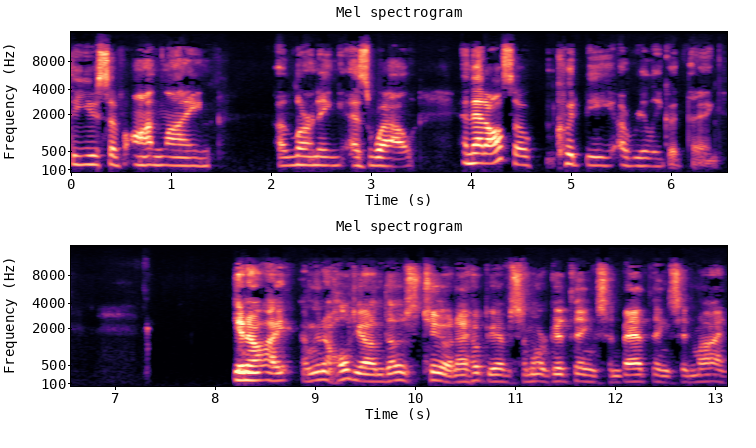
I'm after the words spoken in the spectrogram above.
the use of online uh, learning as well. And that also could be a really good thing. You know, I, I'm going to hold you on those two, and I hope you have some more good things and bad things in mind.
